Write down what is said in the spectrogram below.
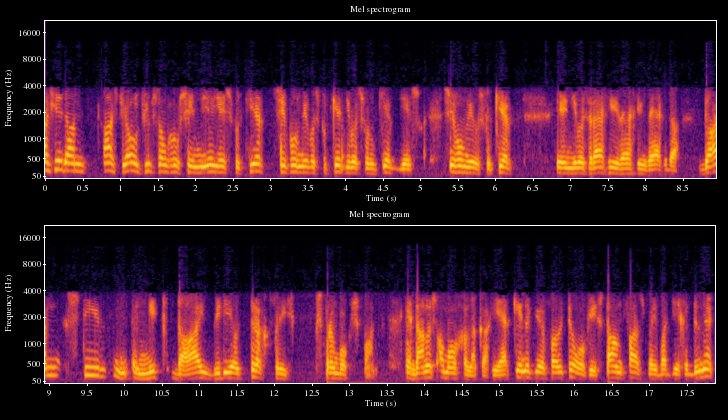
as jy dan as jy al chipstil sê nee, jy's verkeerd, sê hom jy was verkeerd, jy was verkeerd, jy's sê hom jy was verkeerd en jy was reg hier, reg hier, reg daar dan stuur 'n nik daai video terug vir die Springbok span. En dan is almal gelukkig. Jy erken op jou foute of jy staan vas by wat jy gedoen het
